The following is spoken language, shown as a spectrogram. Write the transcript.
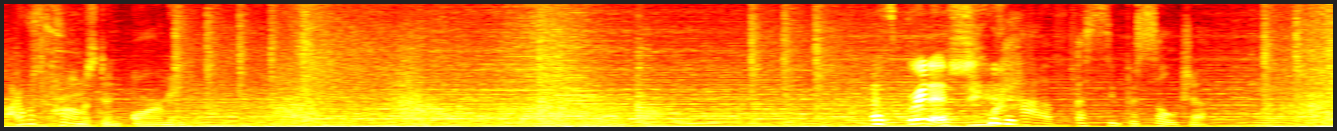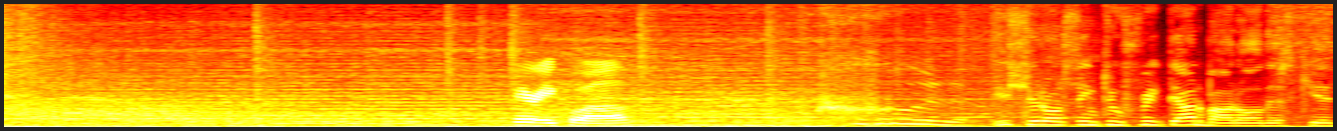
I was promised an army. That's British. You have a super soldier. Very cool. You sure don't seem too freaked out about all this, kid.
